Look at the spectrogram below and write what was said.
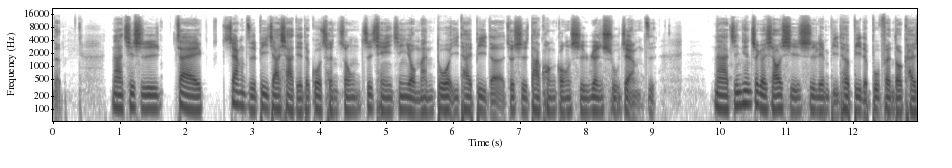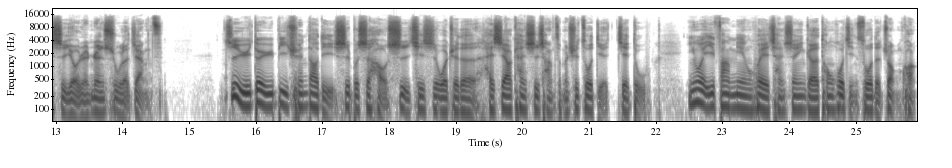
的。那其实，在这样子币价下跌的过程中，之前已经有蛮多以太币的，就是大矿工是认输这样子。那今天这个消息是连比特币的部分都开始有人认输了这样子。至于对于币圈到底是不是好事，其实我觉得还是要看市场怎么去做解解读。因为一方面会产生一个通货紧缩的状况，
